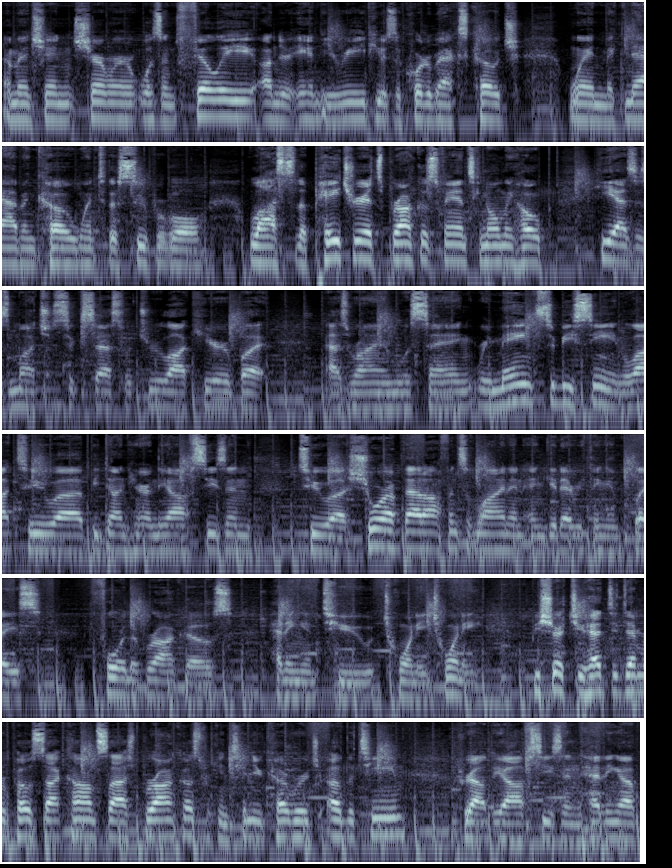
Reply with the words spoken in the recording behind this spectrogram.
I mentioned Shurmur was in Philly under Andy Reid. He was the quarterback's coach when McNabb and co. went to the Super Bowl, lost to the Patriots. Broncos fans can only hope he has as much success with Drew Lock here, but as Ryan was saying, remains to be seen. A lot to uh, be done here in the offseason to uh, shore up that offensive line and, and get everything in place for the Broncos heading into 2020. Be sure to head to denverpost.com slash Broncos for continued coverage of the team throughout the offseason heading up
